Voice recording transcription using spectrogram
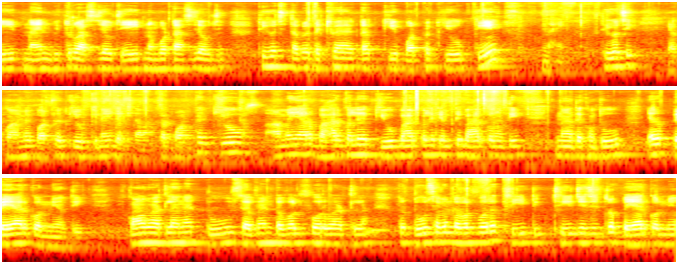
एट नाइन भितर आसी जाट नंबरटा आसी जाऊँच ठीक अच्छे तपे देखा कि परफेक्ट क्यूब कि ना ठीक अच्छे या आम परफेक्ट क्यूब कि नहीं देखा तो परफेक्ट क्यूब आम यार बाहर कले क्यूब बाहर कले के बाहर करती ना देखो यार पेयर करनी कौन बाहर था ना टू सेवेन डबल फोर बाहर तो two seven double four three three डिजिट्र पेयर करनी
